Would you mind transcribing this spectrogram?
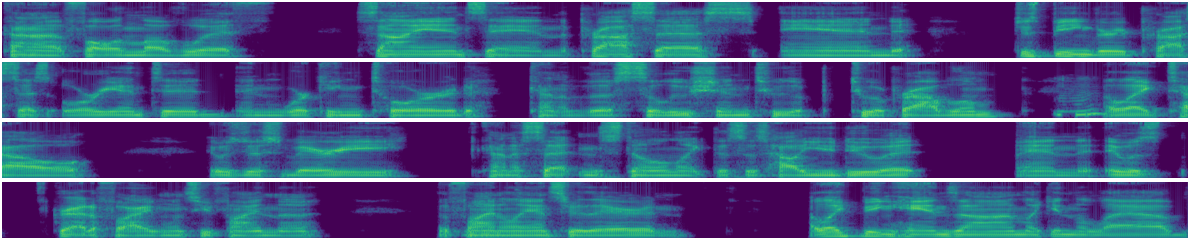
kind of fall in love with science and the process and just being very process oriented and working toward kind of the solution to the to a problem. Mm-hmm. I liked how it was just very kind of set in stone like this is how you do it and it was gratifying once you find the the final answer there and I like being hands on like in the lab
